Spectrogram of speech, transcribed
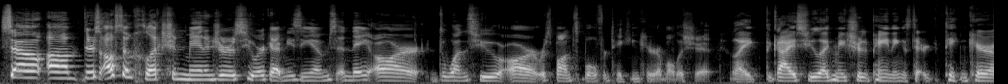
So, um, there's also collection managers who work at museums, and they are the ones who are responsible for taking care of all the shit. Like the guys who like make sure the painting is ta- taken care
